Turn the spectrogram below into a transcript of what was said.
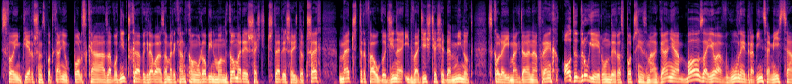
W swoim pierwszym spotkaniu polska zawodniczka wygrała z Amerykanką Robin Montgomery 6-4, 6-3. Mecz trwał godzinę i 27 minut. Z kolei Magdalena Fręch od drugiej rundy rozpocznie zmagania, bo zajęła w głównej drabince miejsce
